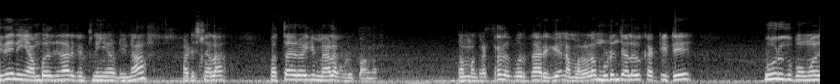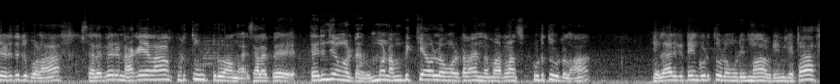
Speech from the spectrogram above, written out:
இதே நீங்கள் ஐம்பது தினார் கட்டினீங்க அப்படின்னா அடிஷ்னலாக பத்தாயிரம் ரூபாய்க்கு மேலே கொடுப்பாங்க. நம்ம கட்டுறதை பொறுத்து தான் இருக்குது நம்மளால் முடிஞ்ச அளவு கட்டிட்டு ஊருக்கு போகும்போது எடுத்துகிட்டு போகலாம் சில பேர் நகையெல்லாம் கொடுத்து விட்ருவாங்க சில பேர் தெரிஞ்சவங்கள்ட்ட ரொம்ப நம்பிக்கையாக உள்ளவங்கள்ட்டலாம் இந்த மாதிரிலாம் கொடுத்து விடலாம். எல்லாருக்கிட்டையும் கொடுத்து விட முடியுமா அப்படின்னு கேட்டால்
